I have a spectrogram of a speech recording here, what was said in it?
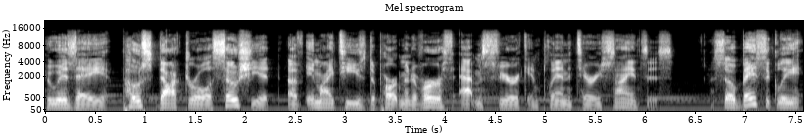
who is a postdoctoral associate of MIT's Department of Earth, Atmospheric, and Planetary Sciences. So basically,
